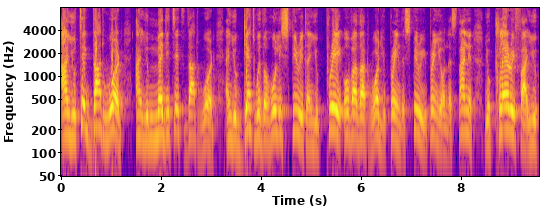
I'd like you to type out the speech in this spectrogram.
and you take that word and you meditate that word and you get with the Holy Spirit and you pray over that word. You pray in the Spirit, you pray in your understanding, you clarify, you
